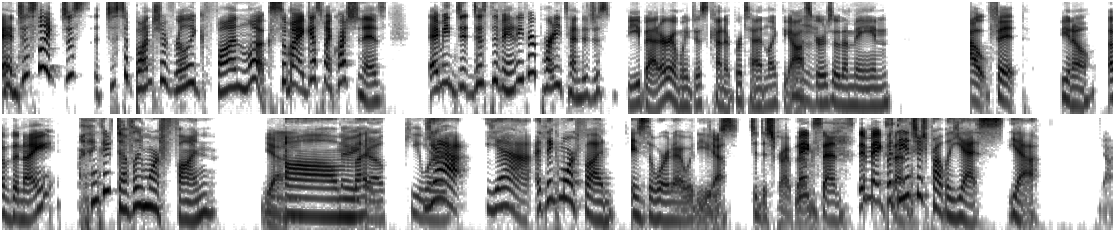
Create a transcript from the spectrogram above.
and just like just just a bunch of really fun looks. So my I guess my question is, I mean, d- does the Vanity Fair party tend to just be better, and we just kind of pretend like the Hmm. Oscars are the main outfit, you know, of the night? I think they're definitely more fun. Yeah, Um, There you go. Keyword. Yeah, yeah. I think more fun is the word I would use Yeah. to describe it. makes sense. It makes sense. But sense. the answer is probably yes. Yeah. Yeah.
